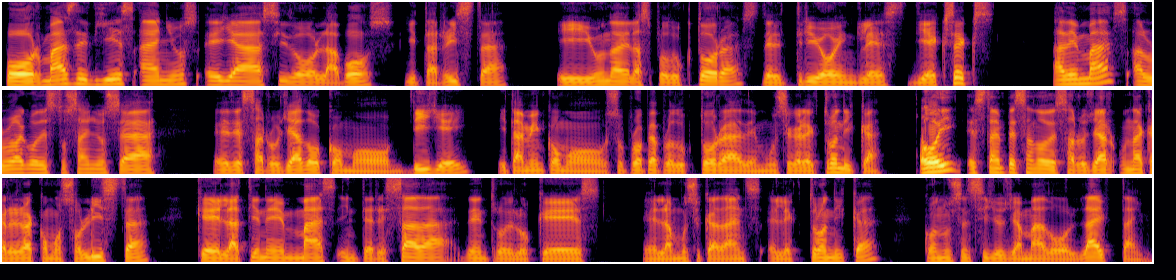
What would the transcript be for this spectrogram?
Por más de 10 años ella ha sido la voz, guitarrista y una de las productoras del trío inglés The. Además, a lo largo de estos años se ha eh, desarrollado como DJ y también como su propia productora de música electrónica. Hoy está empezando a desarrollar una carrera como solista que la tiene más interesada dentro de lo que es eh, la música dance electrónica con un sencillo llamado Lifetime.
